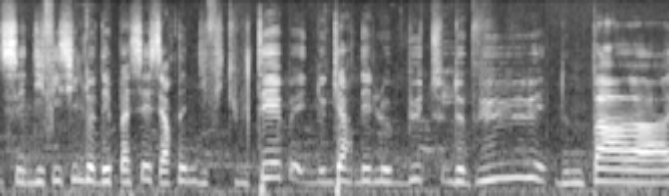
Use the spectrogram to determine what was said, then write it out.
c'est difficile de dépasser certaines difficultés, de garder le but de vue et de ne pas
